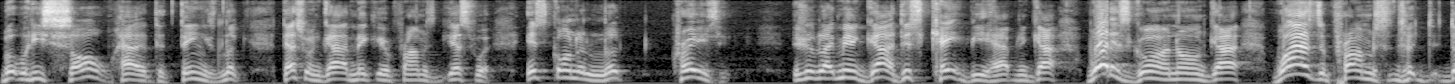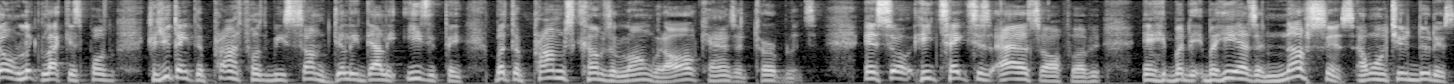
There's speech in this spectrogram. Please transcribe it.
But when he saw how the things look, that's when God make you a promise. Guess what? It's going to look crazy. It's like, man, God, this can't be happening. God, what is going on, God? Why is the promise don't look like it's supposed to? Because you think the promise is supposed to be some dilly dally easy thing, but the promise comes along with all kinds of turbulence. And so he takes his eyes off of it. And he, but but he has enough sense. I want you to do this.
